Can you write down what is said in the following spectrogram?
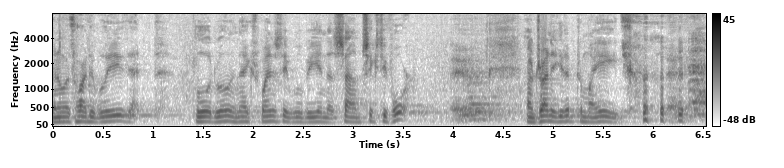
I know it's hard to believe that, Lord willing, next Wednesday we'll be in the Psalm 64. I'm trying to get up to my age.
